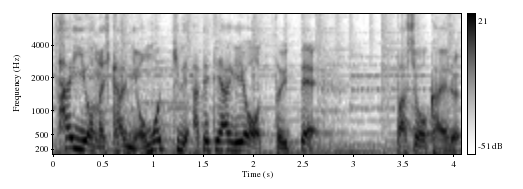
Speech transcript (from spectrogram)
太陽の光に思いっきり当ててあげようと言って場所を変える。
